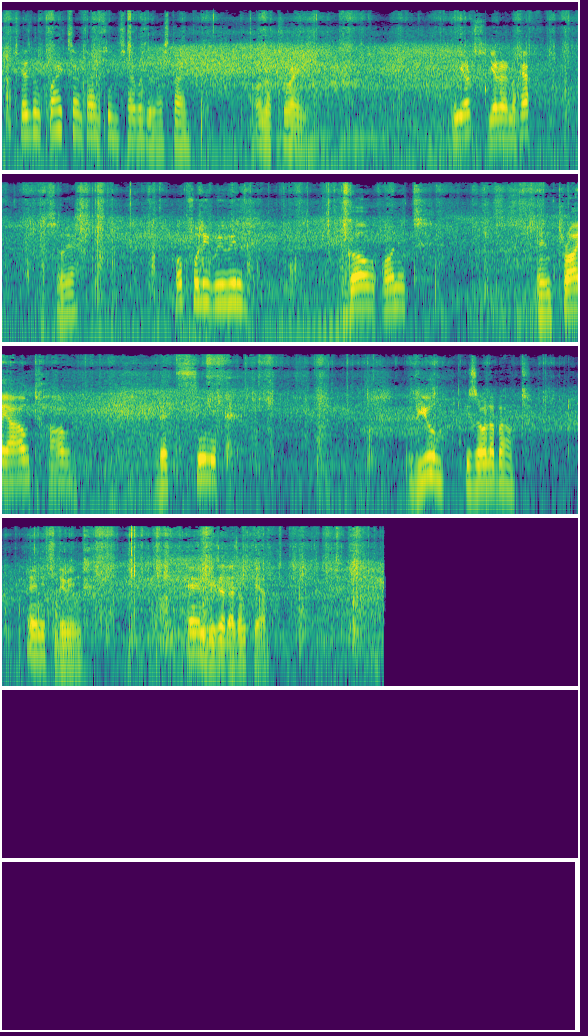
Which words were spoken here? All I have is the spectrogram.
It has been quite some time since i was the last time on a train. Two years year and a half. So yeah. Hopefully we will go on it and try out how that scenic view is all about. And it's living. And Liza doesn't care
